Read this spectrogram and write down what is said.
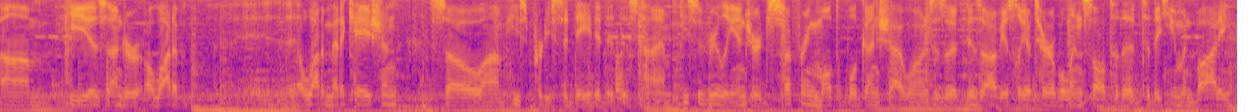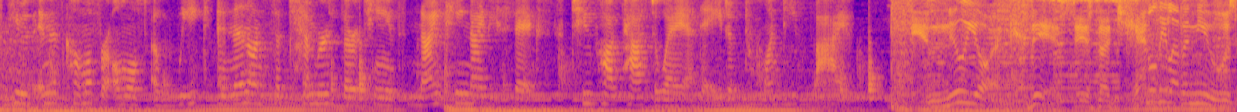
Um, he is under a lot of a lot of medication, so um, he's pretty sedated at this time. He's severely injured. Suffering multiple gunshot wounds is, a, is obviously a terrible insult to the to the human body. He was in this coma for almost a week, and then on September 13th, 1996, Tupac passed away at the age of 25. in New York. This is the Channel 11 News.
